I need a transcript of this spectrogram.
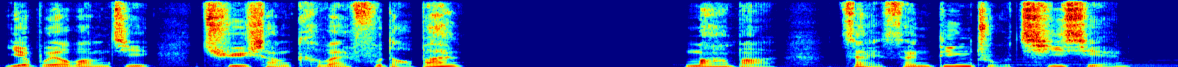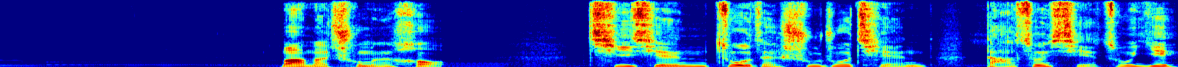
也不要忘记去上课外辅导班。妈妈再三叮嘱齐贤。妈妈出门后，齐贤坐在书桌前，打算写作业。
